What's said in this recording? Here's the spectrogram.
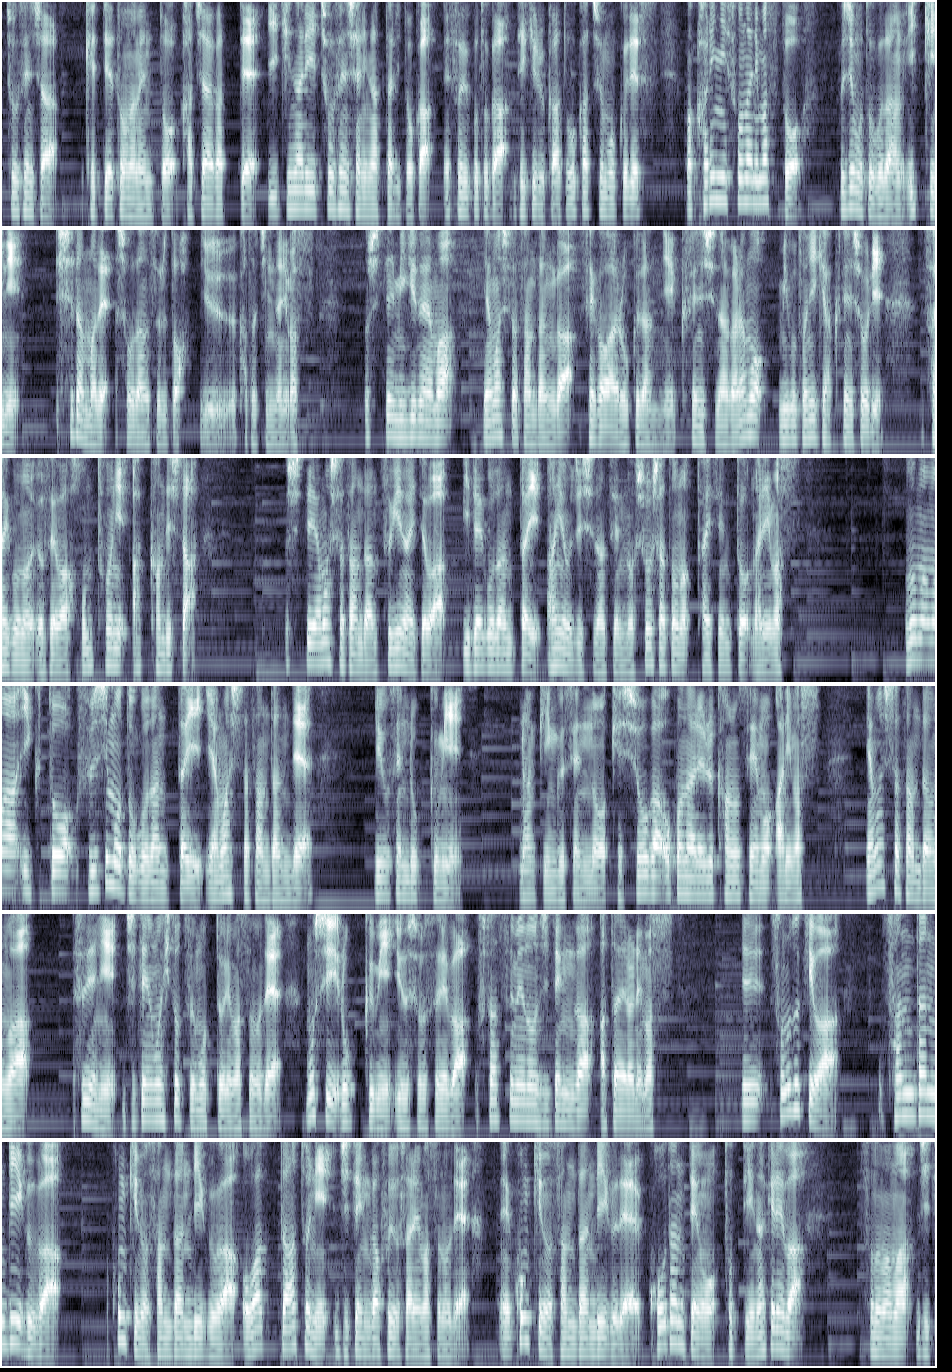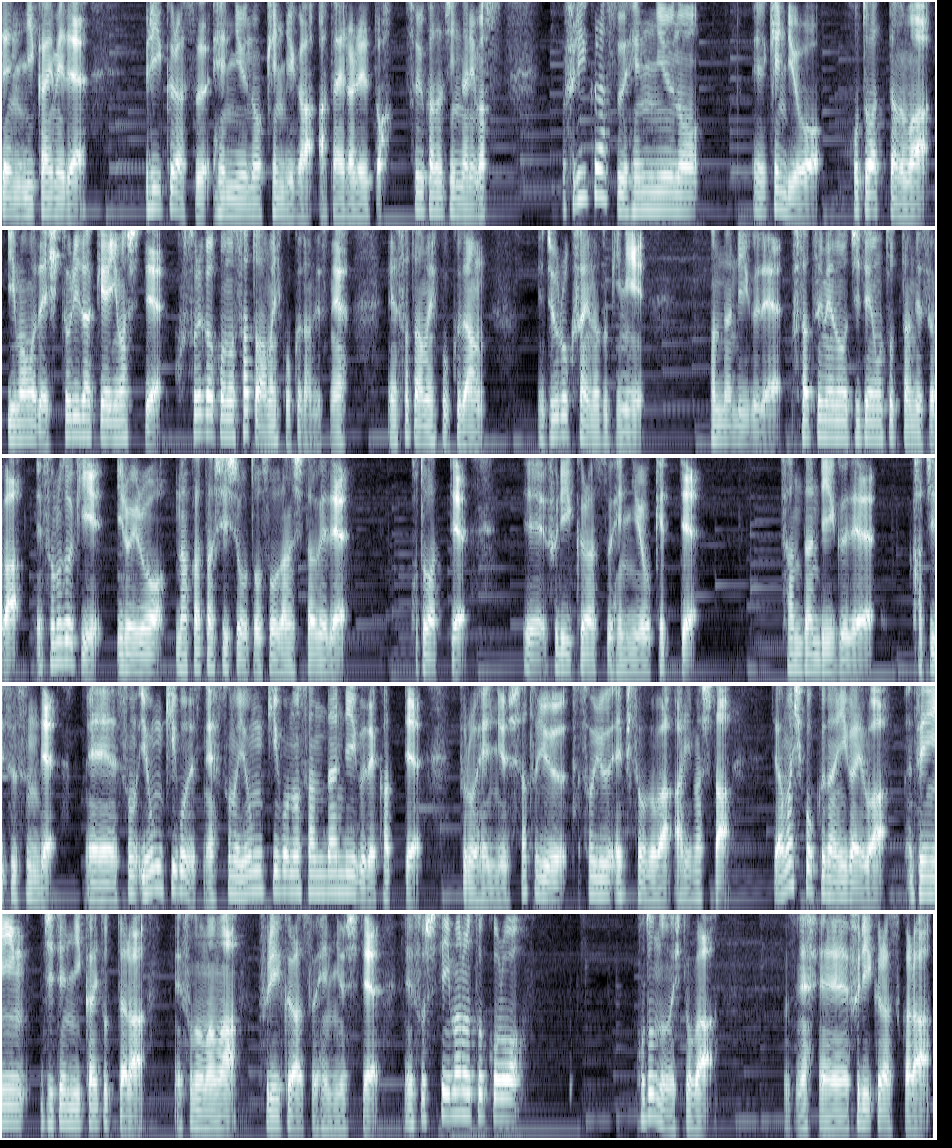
挑戦者決定トーナメント勝ち上がって、いきなり挑戦者になったりとか、そういうことができるかどうか注目です。まあ、仮にそうなりますと、藤本五段一気に七段まで昇段するという形になります。そして右の山、山下三段が瀬川六段に苦戦しながらも見事に逆転勝利。最後の寄せは本当に圧巻でした。そして山下三段、次の相手は、井出五段対安陽寺七段戦の勝者との対戦となります。このまま行くと、藤本五段対山下三段で、竜王戦6組、ランキング戦の決勝が行われる可能性もあります。山下三段は、すでに辞点を1つ持っておりますので、もし6組優勝すれば、2つ目の辞点が与えられます。で、その時は、三段リーグが今期の三段リーグが終わった後に辞点が付与されますので、今期の三段リーグで高段点を取っていなければ、そのまま辞点2回目でフリークラス編入の権利が与えられると、そういう形になります。フリークラス編入の、権利を断ったのは今まで1人だけいまして、それがこの佐藤天彦九段ですね。佐藤天彦九段、16歳の時に三段リーグで2つ目の辞点を取ったんですが、その時いろいろ中田師匠と相談した上で断って、えーフリークラス編入を蹴って、三段リーグで勝ち進んで、えーその4期後ですね、その4期後の三段リーグで勝って、プロ編入したという、そういうエピソードがありました。で、天彦九段以外は全員辞点2回取ったら、そのままフリークラス編入して、そして今のところ、ほとんどの人が、ですね、えーフリークラスから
